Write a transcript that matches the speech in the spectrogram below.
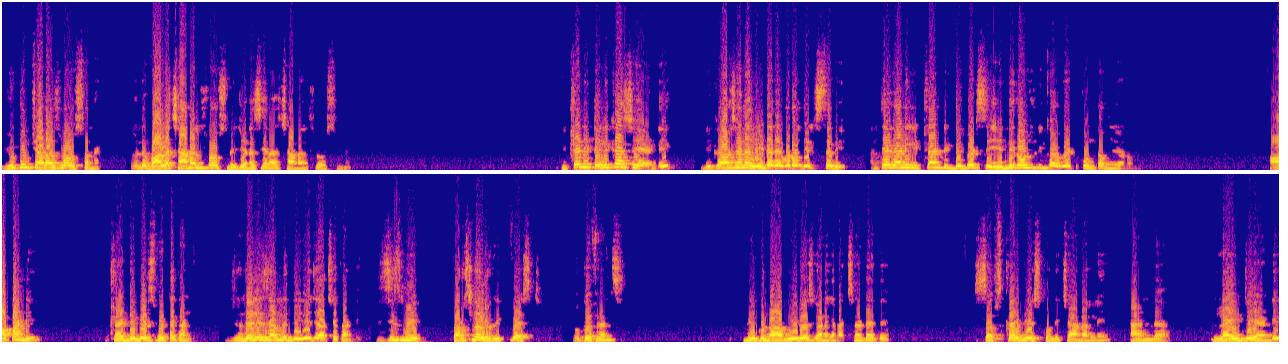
యూట్యూబ్ ఛానల్స్లో వస్తున్నాయి. ఎందుకంటే వాళ్ళ ఛానల్స్లో వస్తున్నాయి. జనసేన ఛానల్స్లో వస్తున్నాయి. ఇట్లాంటి టెలికాస్ట్ చేయండి. నికార్సైన లీడర్ ఎవరో తెలుస్తుంది. అంతేగాని ఇట్లాంటి డిబేట్స్ ఎన్ని రోజులు ఇంకా పెట్టుకుంటాం నేను ఆపండి. ఇట్లాంటి డిబేట్స్ పెట్టకండి. జర్నలిజంని దిగజార్చకండి. This is my personal request okay friends మీకు నా వీడియోస్ కనుక నచ్చినట్టయితే సబ్స్క్రైబ్ చేసుకోండి ఛానల్ని అండ్ లైక్ చేయండి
